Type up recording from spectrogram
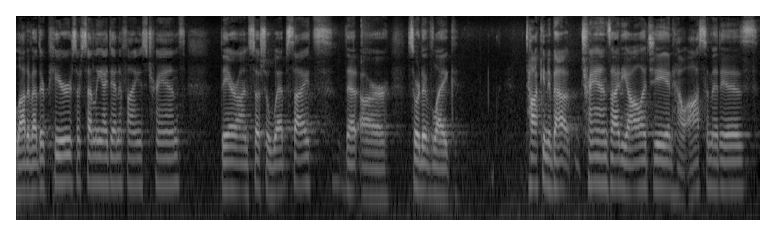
A lot of other peers are suddenly identifying as trans. They are on social websites that are sort of like talking about trans ideology and how awesome it is.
